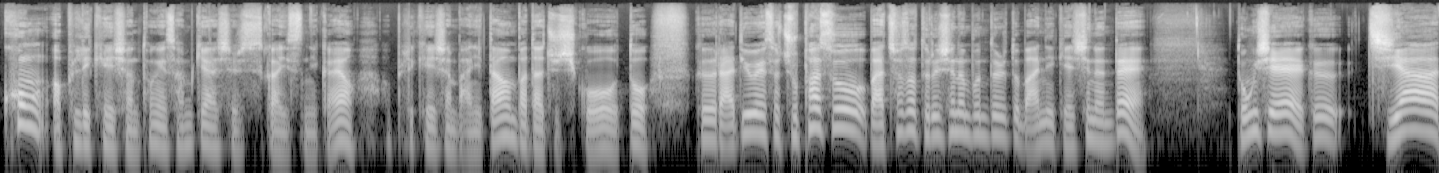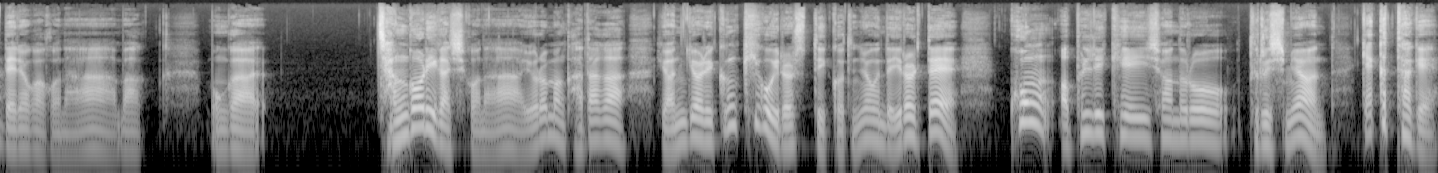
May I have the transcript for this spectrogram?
콩 어플리케이션 통해서 함께 하실 수가 있으니까요. 어플리케이션 많이 다운받아 주시고 또 그 라디오에서 주파수 맞춰서 들으시는 분들도 많이 계시는데 동시에 그 지하 내려가거나 막 뭔가 장거리 가시거나 이러면 가다가 연결이 끊기고 이럴 수도 있거든요. 근데 이럴 때 콩 어플리케이션으로 들으시면 깨끗하게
